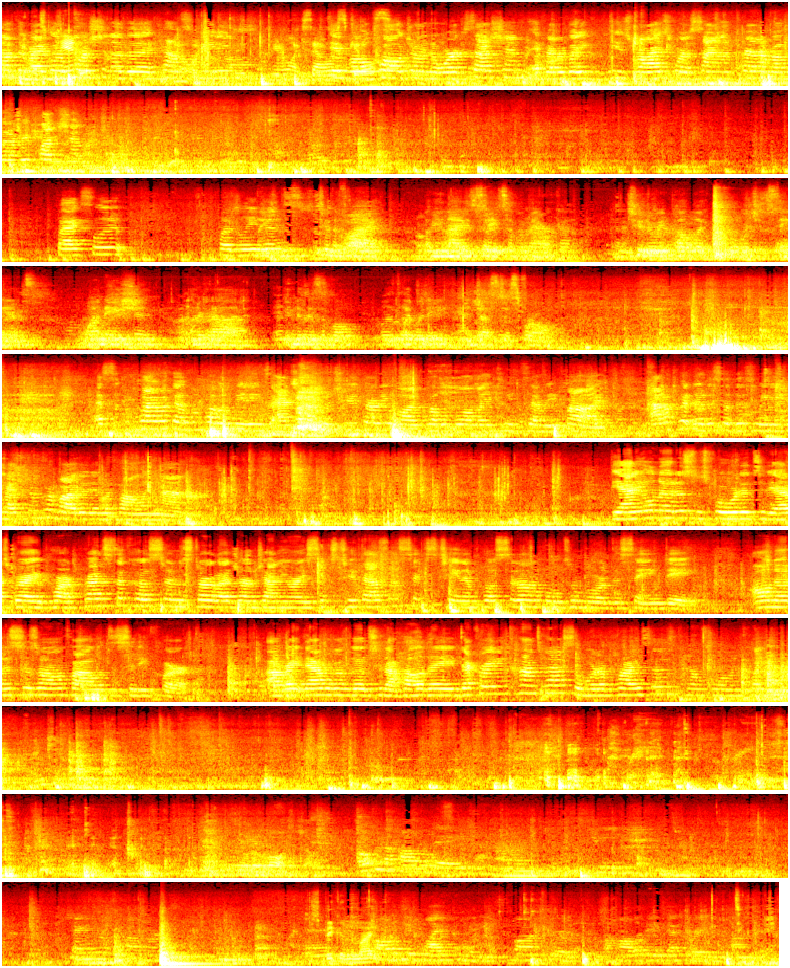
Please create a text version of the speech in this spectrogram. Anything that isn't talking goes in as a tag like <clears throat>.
Up the regular portion of the council meeting. Did roll call during the work session. If everybody please rise for a silent prayer, a moment of reflection. Flag salute. Pledge allegiance. to the flag of the United States of America and to the republic for which it stands, one nation, under God, indivisible, with liberty and justice for all. As to comply with Open Public Meetings Act, Chapter 231, Public Law 1975, adequate notice of this meeting has been provided in the following manner. The annual notice was forwarded to the Asbury Park Press, the Coaster, and the Star Ledger on January 6, 2016, and posted on the bulletin board the same date. All notices are on file with the city clerk. Uh, right now, we're gonna go to the holiday decorating contest, award of prizes, Councilwoman Clayton. Over the holidays, um, the Chamber of Commerce and Speak in the mic. Quality of Life Committee sponsored a holiday decorating contest.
